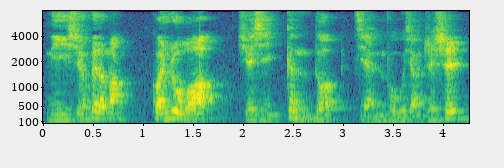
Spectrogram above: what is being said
你学会了吗？关注我，学习更多简谱小知识。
